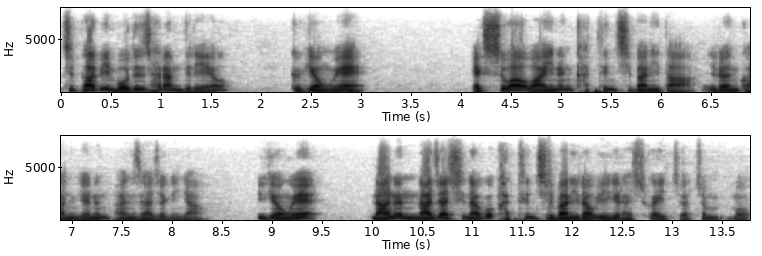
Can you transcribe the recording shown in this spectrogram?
집합이 모든 사람들이에요. 그 경우에 X와 Y는 같은 집안이다. 이런 관계는 반사적이냐. 이 경우에 나는 나 자신하고 같은 집안이라고 얘기를 할 수가 있죠. 좀 뭐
